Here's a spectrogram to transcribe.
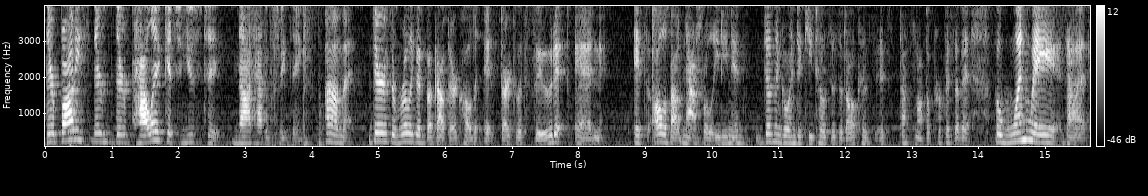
their bodies, their their palate gets used to not having sweet things. Um, there's a really good book out there called It Starts with Food, and it's all about natural eating. It doesn't go into ketosis at all because it's that's not the purpose of it. But one way that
